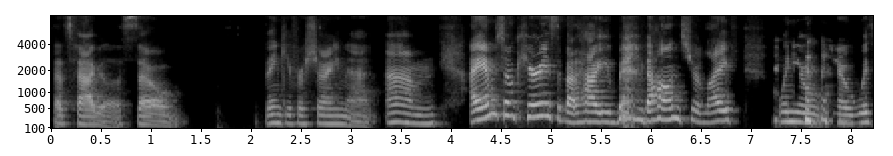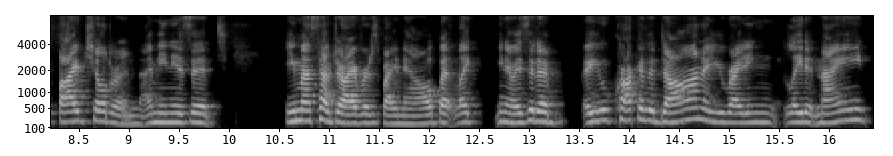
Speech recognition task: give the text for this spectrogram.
that's fabulous. So Thank you for sharing that. Um, I am so curious about how you balance your life when you're, you know, with five children. I mean, is it, you must have drivers by now, but like, you know, is it a, are you a crack of the dawn? Are you writing late at night?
